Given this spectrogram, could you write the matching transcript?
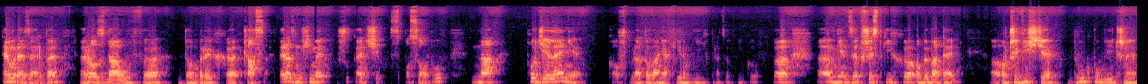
tę rezerwę rozdał w dobrych czasach. Teraz musimy szukać sposobów na podzielenie kosztu ratowania firm i ich pracowników e, między wszystkich obywateli. Oczywiście dług publiczny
